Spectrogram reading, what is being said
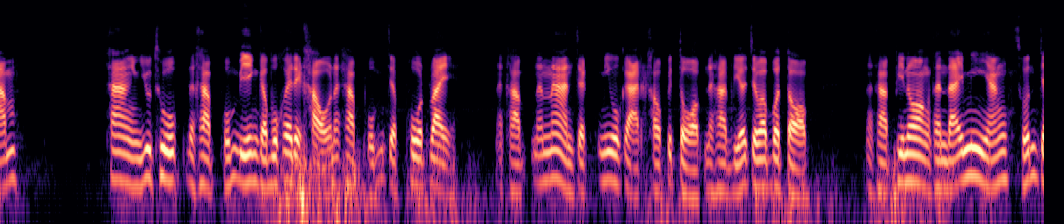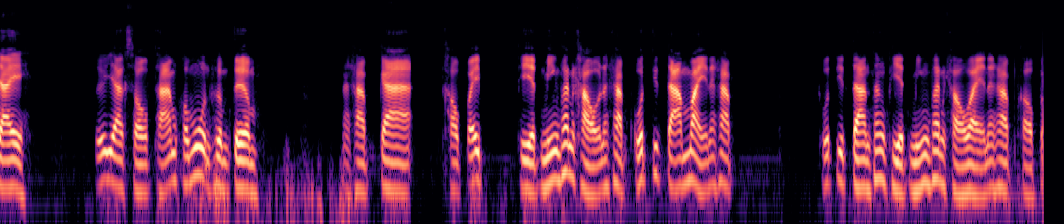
ามทาง YouTube นะครับ ผมเองกับบุคคลได้เขานะครับ ผมจะโพสต์ไว้ นะครับนานๆจะมีโอกาสเขาไปตอบนะครับ เดี๋ยวจะว่าบ่ตอบนะครับ พี่น้องท่านใดมีหยังสนใจ หรืออยากสอบถามข้อมูลเพิ่มเติมนะครับกาเขาไปเพจมิงพันเขานะครับกดติดตามไว้นะครับกดติดตามทั้งเพจมิงพันเขาไว้นะครับ เขาไป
